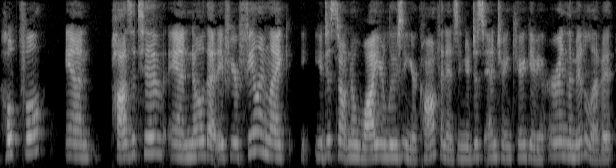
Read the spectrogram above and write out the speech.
hopeful and positive and know that if you're feeling like you just don't know why you're losing your confidence and you're just entering caregiving or in the middle of it,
